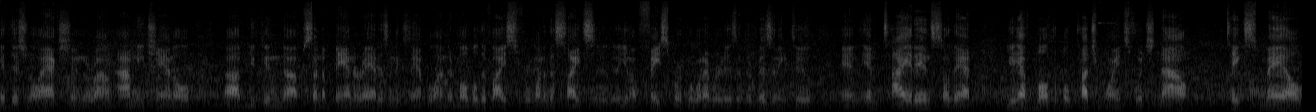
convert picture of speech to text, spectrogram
additional action around omni-channel uh, you can uh, send a banner ad as an example on their mobile device for one of the sites, uh, you know, Facebook or whatever it is that they're visiting to, and, and tie it in so that you have multiple touch points, which now takes mail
